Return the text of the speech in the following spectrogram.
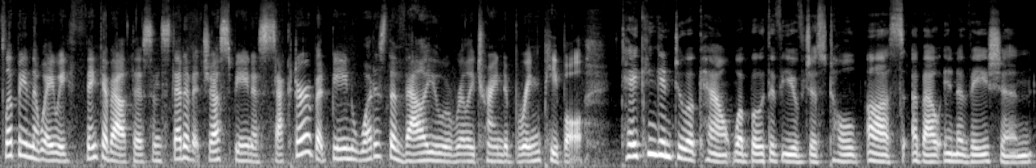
flipping the way we think about this instead of it just being a sector, but being what is the value we're really trying to bring people. Taking into account what both of you have just told us about innovation,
